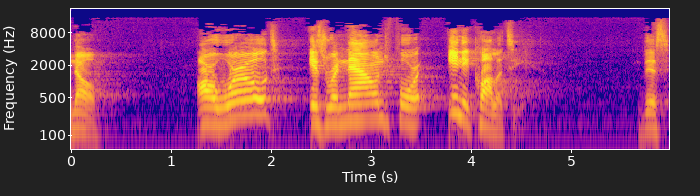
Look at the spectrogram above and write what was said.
No. Our world is renowned for inequality, this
